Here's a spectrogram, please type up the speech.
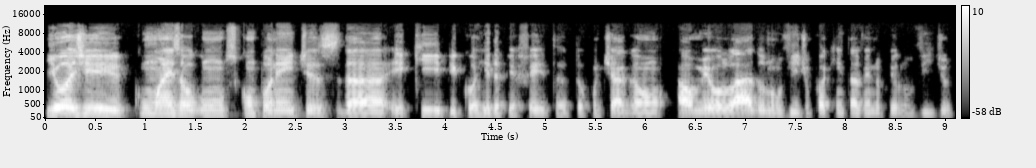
E hoje, com mais alguns componentes da equipe Corrida Perfeita. Estou com o Tiagão ao meu lado no vídeo, para quem está vendo pelo vídeo.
